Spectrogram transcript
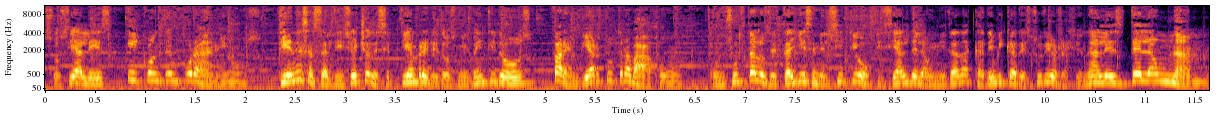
sociales y contemporáneos. Tienes hasta el 18 de septiembre de 2022 para enviar tu trabajo. Consulta los detalles en el sitio oficial de la Unidad Académica de Estudios Regionales de la UNAM.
